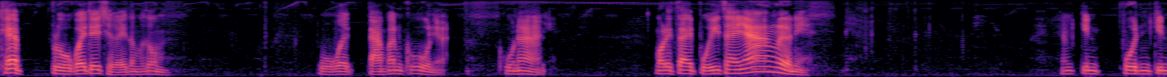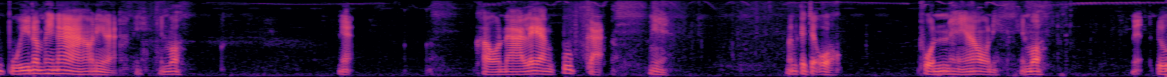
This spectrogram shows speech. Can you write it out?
แค่ปลูกไว้เฉยๆท่านผู้ชมปลูกไว้ตามขั้นคู่เนี่ย คู่หน้านี่บริใส่ปุ๋ยใส่หย่างเลยนี่มันกินฝุ่นกินปุ๋ยน้ำให้หน้าเขานี่แหละเห็นบ่เนี่ยเขานาแรงปุ๊บกะนี่มันก็จะออกผลให้เฮานี่เห็นบ่เนี่ยดู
